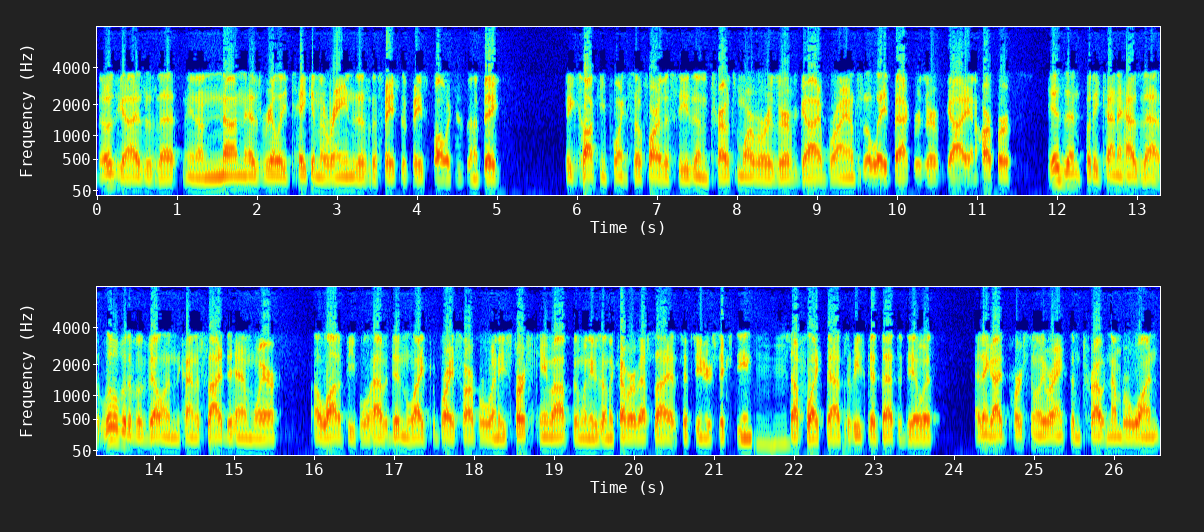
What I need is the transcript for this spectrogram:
those guys is that you know none has really taken the reins as the face of baseball, which has been a big big talking point so far this season. Trout's more of a reserved guy. Bryant's a laid back reserved guy, and Harper isn't, but he kind of has that little bit of a villain kind of side to him where a lot of people have didn't like Bryce Harper when he first came up and when he was on the cover of SI at 15 or 16, mm-hmm. stuff like that. So he's got that to deal with. I think I'd personally rank them Trout number one.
